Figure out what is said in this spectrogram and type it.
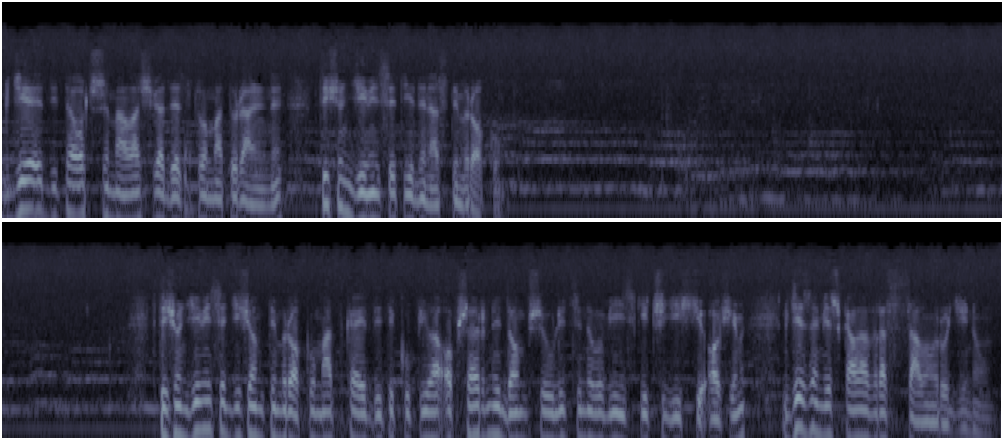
gdzie Edyta otrzymała świadectwo maturalne w 1911 roku. W 1910 roku matka Edyty kupiła obszerny dom przy ulicy Nowowiejskiej 38, gdzie zamieszkała wraz z całą rodziną.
